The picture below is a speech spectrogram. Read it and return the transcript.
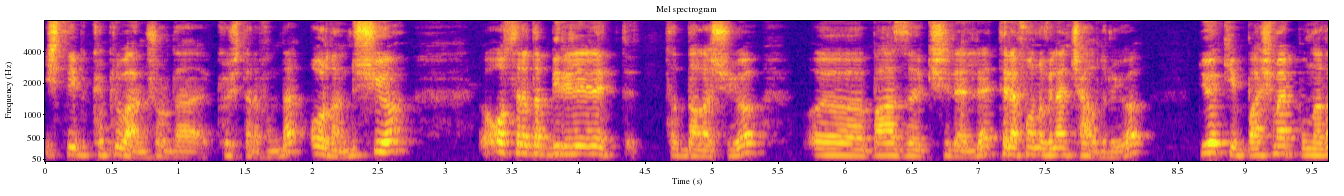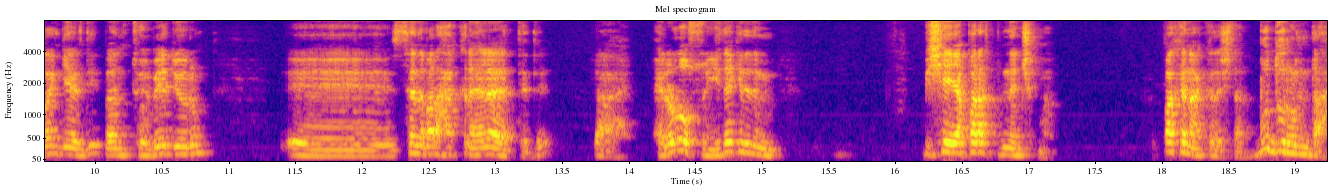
işte bir köprü varmış orada köşe tarafında. Oradan düşüyor. O sırada birileri dalaşıyor. Bazı kişilerle. Telefonu falan çaldırıyor. Diyor ki başıma hep bunlardan geldi. Ben tövbe ediyorum. Ee, sen de bana hakkını helal et dedi. Ya helal olsun. Yeter ki dedim bir şey yaparak dinden çıkma. Bakın arkadaşlar bu durumda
